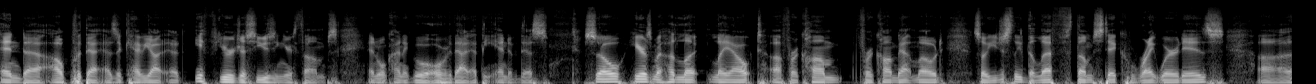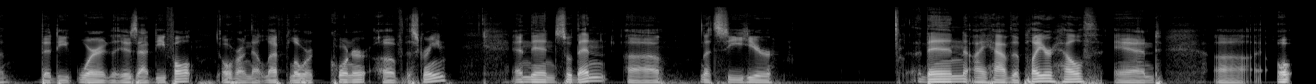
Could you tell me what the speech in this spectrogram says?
and uh, I'll put that as a caveat if you're just using your thumbs, and we'll kind of go over that at the end of this. So here's my HUD layout uh, for com for combat mode. So you just leave the left thumbstick right where it is, uh, the where it is at default, over on that left lower corner of the screen, and then so then uh, let's see here. Then I have the player health and oh,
